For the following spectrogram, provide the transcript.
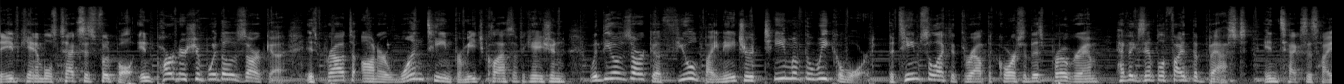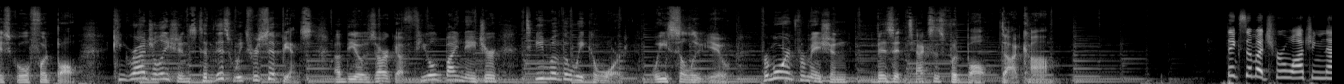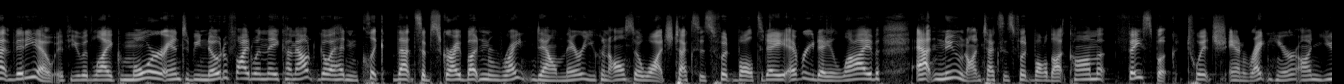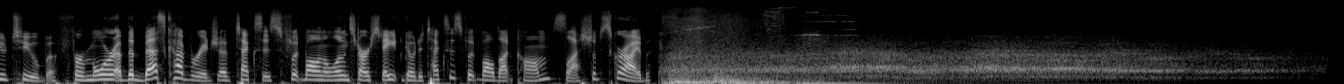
Dave Campbell's Texas Football, in partnership with Ozarka, is proud to honor one team from each classification with the Ozarka Fueled by Nature Team of the Week Award. The teams selected throughout the course of this program have exemplified the best in Texas high school football. Congratulations to this week's recipients of the Ozarka Fueled by Nature Team of the Week Award. We salute you. For more information, visit texasfootball.com. Thanks so much for watching that video. If you would like more and to be notified when they come out, go ahead and click that subscribe button right down there. You can also watch Texas Football Today every day live at noon on texasfootball.com, Facebook, Twitch, and right here on YouTube. For more of the best coverage of Texas football in the Lone Star State, go to texasfootball.com slash subscribe.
